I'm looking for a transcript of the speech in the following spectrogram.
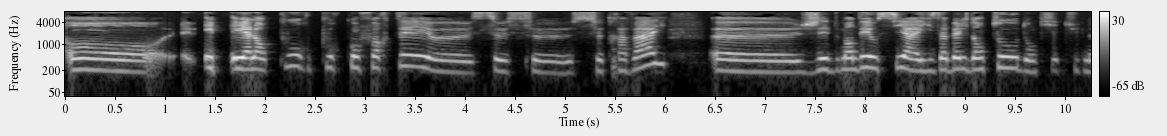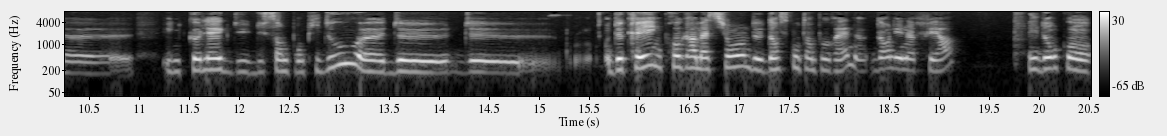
En, et, alors pour pour conforter ce, ce, ce, travail j'ai demandé aussi à Isabelle Danto donc qui est une une collègue du, du Centre Pompidou de, de de créer une programmation de danse contemporaine dans les NAFEA. Et donc, on,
